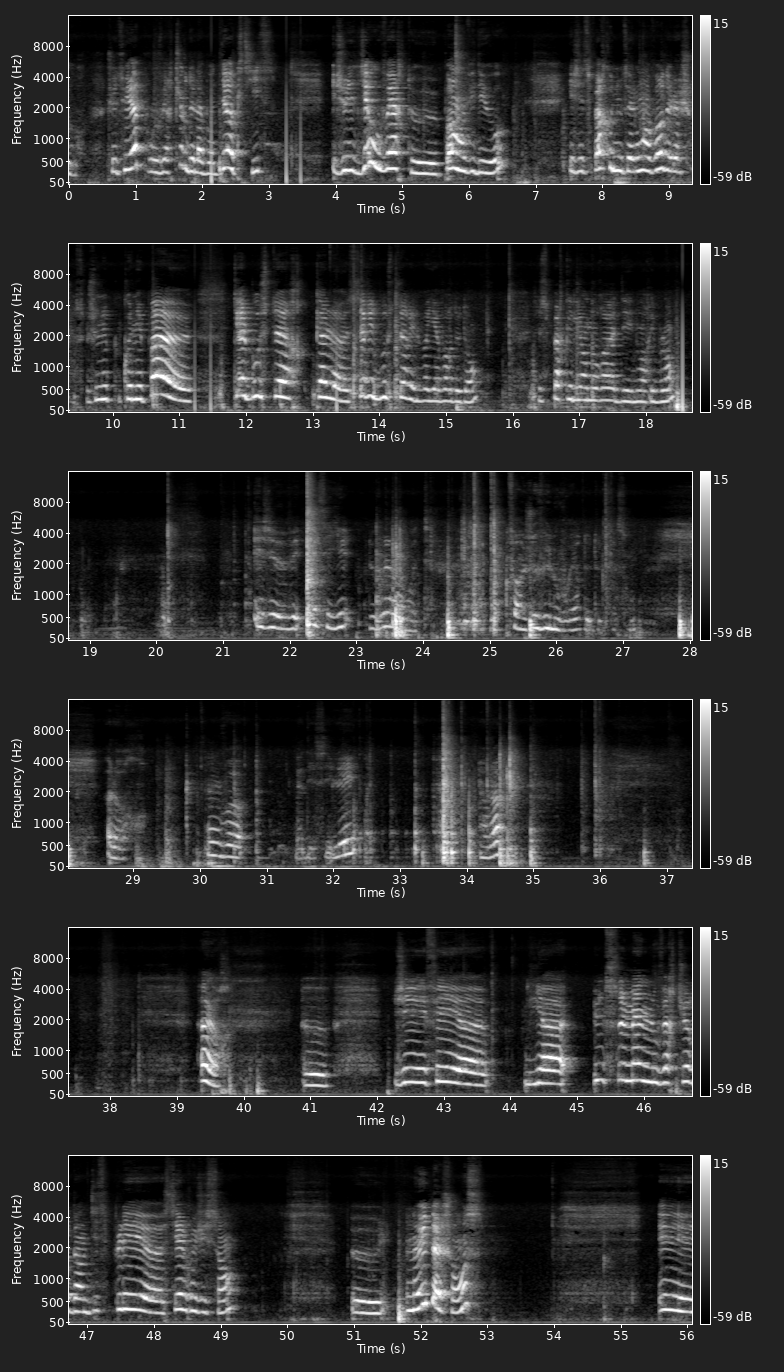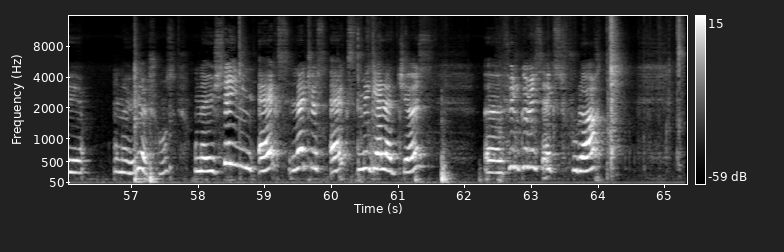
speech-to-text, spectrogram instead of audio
Bonjour, je suis là pour l'ouverture de la boîte Deoxys. Je l'ai déjà ouverte, euh, pas en vidéo. Et j'espère que nous allons avoir de la chance. Je ne connais pas euh, quel booster, quelle euh, série de boosters il va y avoir dedans. J'espère qu'il y en aura des noirs et blancs. Et je vais essayer d'ouvrir la boîte. Enfin, je vais l'ouvrir de toute façon. Alors, on va la déceler. Voilà. Alors, euh, j'ai fait euh, il y a une semaine l'ouverture d'un display euh, ciel rugissant. on a eu de la chance. Et on a eu chance. On a eu Shining X, Latios X, Mega Latios, euh, X Full Art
